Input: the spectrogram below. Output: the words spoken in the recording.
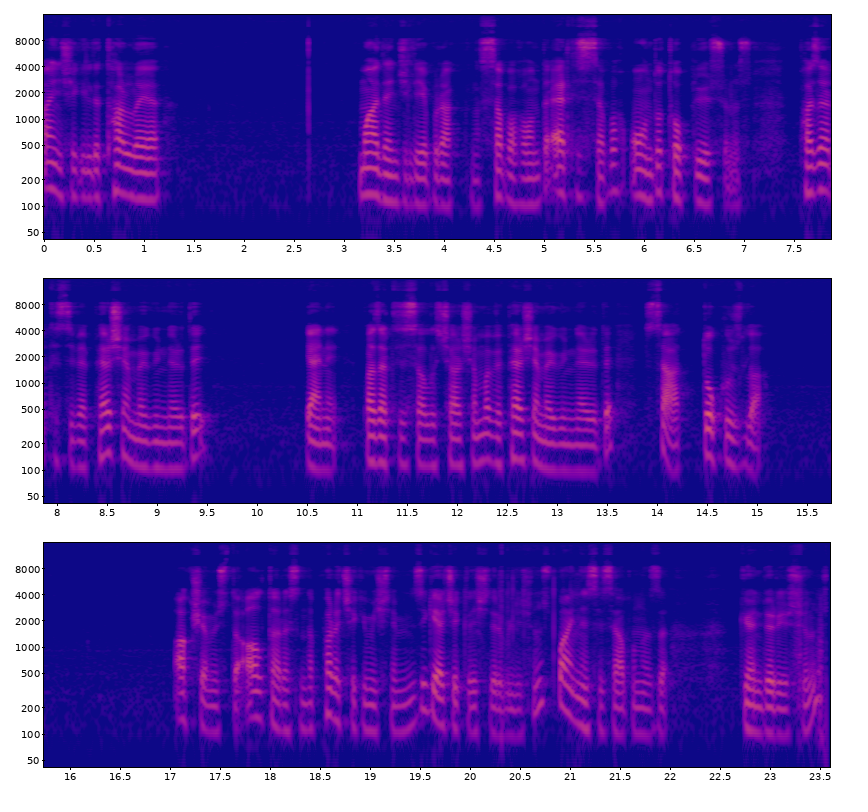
Aynı şekilde tarlaya madenciliğe bıraktınız sabah 10'da. Ertesi sabah 10'da topluyorsunuz. Pazartesi ve perşembe günleri de yani pazartesi, salı, çarşamba ve perşembe günleri de saat 9'la akşamüstü 6 arasında para çekim işleminizi gerçekleştirebiliyorsunuz. Binance hesabınıza gönderiyorsunuz.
